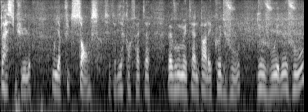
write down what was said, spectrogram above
bascule où il n'y a plus de sens. C'est-à-dire qu'en fait bah, vous vous mettez à ne parler que de vous, de vous et de vous.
